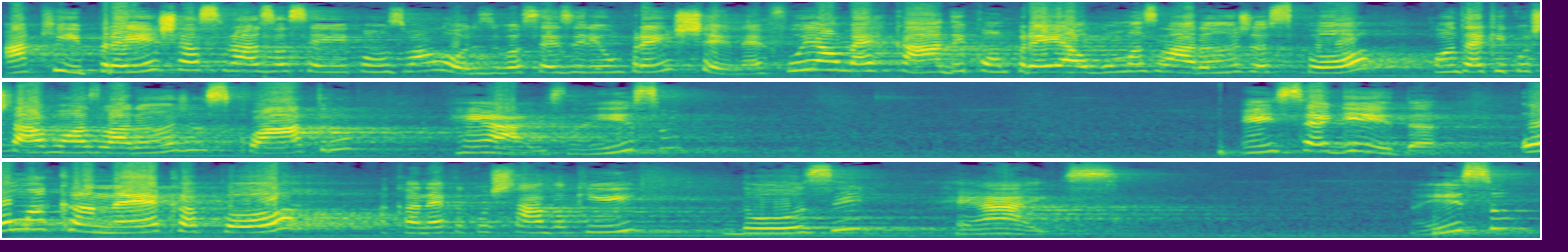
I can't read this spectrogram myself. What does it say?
Aqui, preencha as frases a seguir com os valores e vocês iriam preencher, né? Fui ao mercado e comprei algumas laranjas por... Quanto é que custavam as laranjas? Quatro reais, não é isso? Em seguida, uma caneca por... A caneca custava aqui 12 reais. Não é isso?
